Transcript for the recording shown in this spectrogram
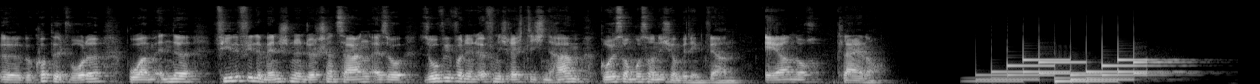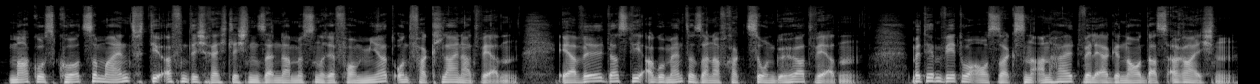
äh, gekoppelt wurde, wo am Ende viele, viele Menschen in Deutschland sagen, also so wie wir den öffentlich-rechtlichen haben, größer muss er nicht unbedingt werden, eher noch kleiner. Markus Kurze meint, die öffentlich-rechtlichen Sender müssen reformiert und verkleinert werden. Er will, dass die Argumente seiner Fraktion gehört werden. Mit dem Veto aus Sachsen-Anhalt will er genau das erreichen.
